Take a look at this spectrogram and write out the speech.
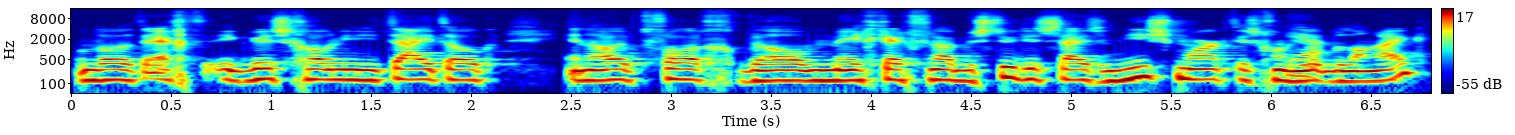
Omdat het echt, ik wist gewoon in die tijd ook, en dan had ik toevallig wel meegekregen vanuit mijn studie, ze niche-markt is gewoon ja. heel belangrijk.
